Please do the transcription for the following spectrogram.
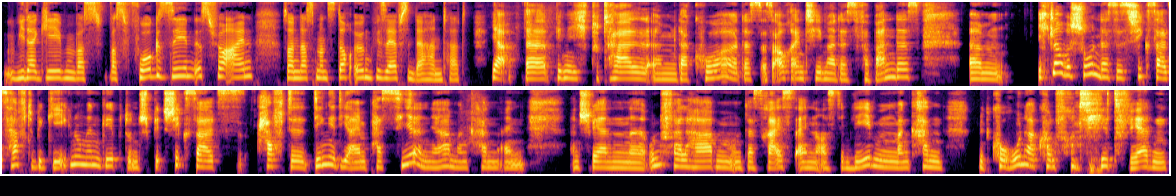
wiedergeben, was, was vorgesehen ist für einen, sondern dass man es doch irgendwie selbst in der Hand hat. Ja, da bin ich total ähm, d'accord. Das ist auch ein Thema des Verbandes. Ähm, ich glaube schon, dass es schicksalshafte Begegnungen gibt und schicksalshafte Dinge, die einem passieren. Ja, man kann einen, einen schweren äh, Unfall haben und das reißt einen aus dem Leben. Man kann mit Corona konfrontiert werden.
